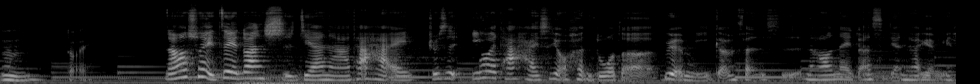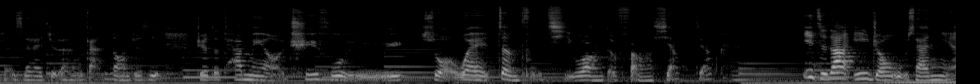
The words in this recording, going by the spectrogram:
嗯，对。然后，所以这一段时间呢、啊，他还就是因为他还是有很多的乐迷跟粉丝。然后那段时间，他乐迷粉丝还觉得很感动，就是觉得他没有屈服于所谓政府期望的方向。这样，一直到一九五三年，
